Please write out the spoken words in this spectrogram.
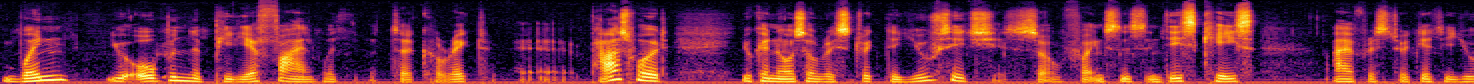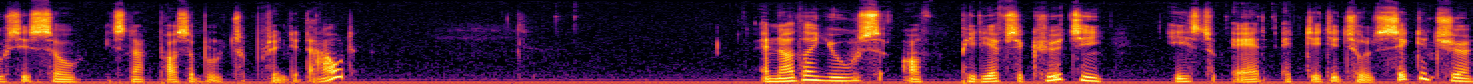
When you open the PDF file with the correct uh, password, you can also restrict the usage. So for instance, in this case, I have restricted the usage so it's not possible to print it out. Another use of PDF security is to add a digital signature.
